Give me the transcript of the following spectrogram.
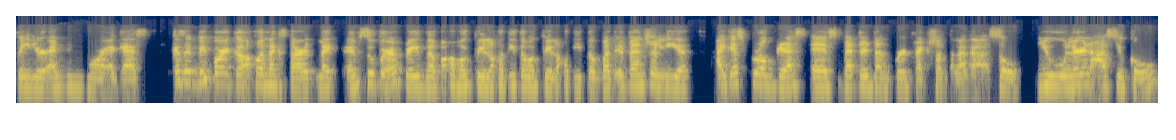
failure anymore, I guess. Kasi before ko ako nag-start, like, I'm super afraid na baka mag-fail ako dito, mag-fail ako dito. But eventually, I guess progress is better than perfection talaga. So, you learn as you go.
